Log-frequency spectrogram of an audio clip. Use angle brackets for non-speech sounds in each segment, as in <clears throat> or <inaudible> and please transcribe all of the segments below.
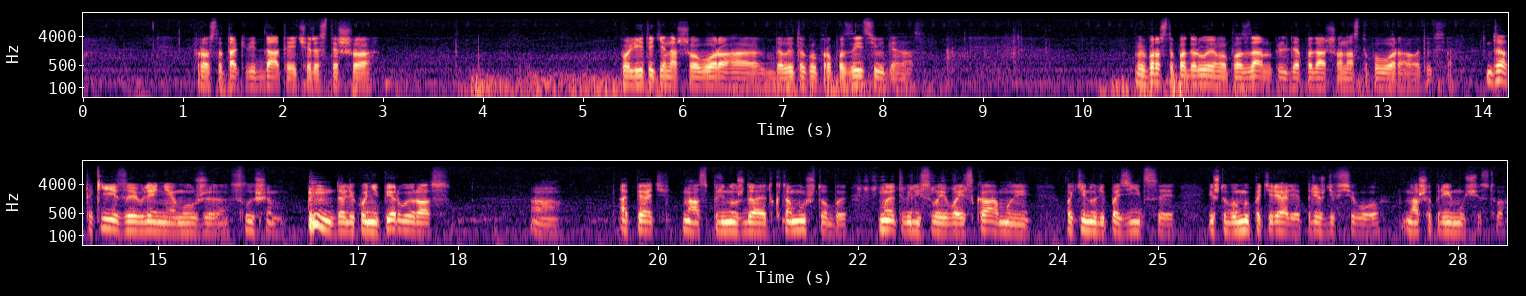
просто так віддати через те, що політики нашого ворога дали таку пропозицію для нас. Ми просто подаруємо плацдарм для подальшого наступу ворога, от і все. Да, такие заявления мы уже слышим <clears throat> далеко не первый раз. А, опять нас принуждают к тому, чтобы мы отвели свои войска, мы покинули позиции, и чтобы мы потеряли прежде всего наше преимущество.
